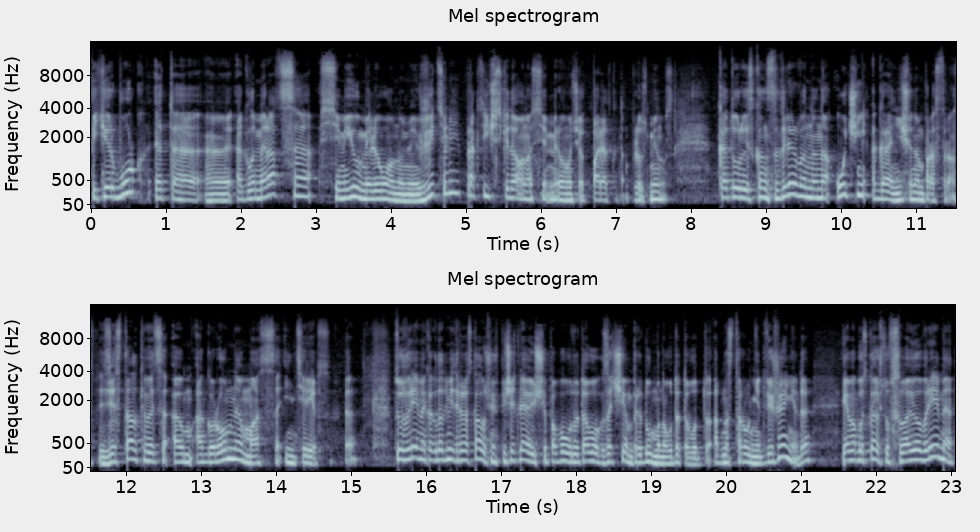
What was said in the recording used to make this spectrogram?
Петербург – это э, агломерация с 7 миллионами жителей, практически, да, у нас 7 миллионов человек, порядка там плюс-минус – которые сконцентрированы на очень ограниченном пространстве. Здесь сталкивается огромная масса интересов. Да? В то же время, когда Дмитрий рассказал очень впечатляюще по поводу того, зачем придумано вот это вот одностороннее движение, да, я могу сказать, что в свое время,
